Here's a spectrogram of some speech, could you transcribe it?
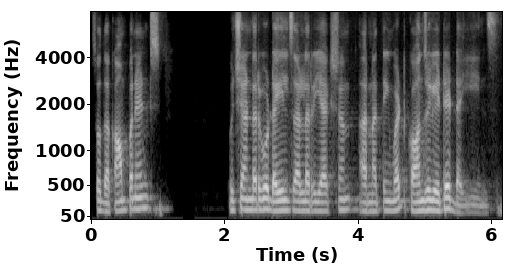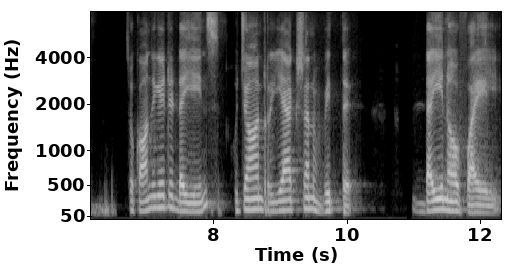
So the components which undergo Diels-Alder reaction are nothing but conjugated dienes. So conjugated dienes reaction with dienophile.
